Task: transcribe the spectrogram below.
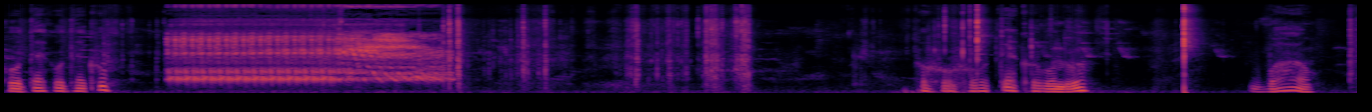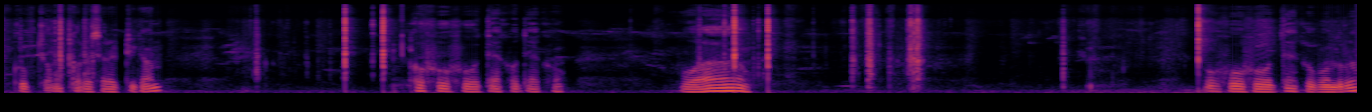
হো, দেখো দেখো। হো হো হো, দেখো বন্ধুরা। ওয়াও খুব চমৎকার হয়েছে একটি গান। ও হো দেখো দেখো। ওয়াও। ওহো হো দেখো বন্ধুরা,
